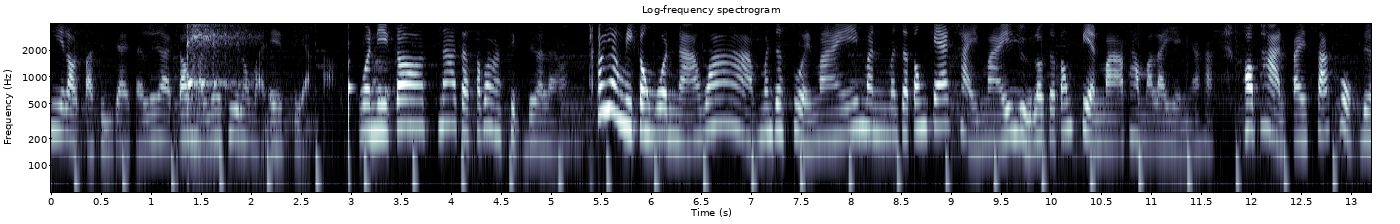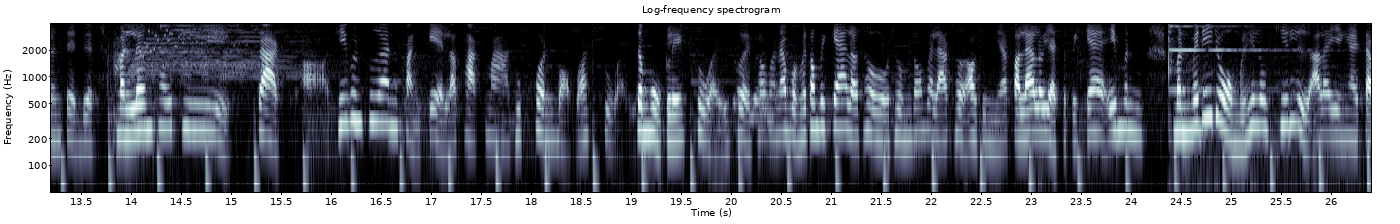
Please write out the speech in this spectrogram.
ที่เราตัดสินใจจะเลือกก็มาเลือกที่โรงพยาบาลเอเชียค่ะ วันนี้ก็น่าจะสักประมาณ10 เดือนแล้ว ก็ยังมีกังวลนะว่ามันจะสวยไหมมันมันจะต้องแก้ไขไหมหรือเราจะต้องเปลี่ยนมาทำอะไรอย่างเงี้ยค่ะ พอผ่านไปสัก 6 เดือน 7 เดือน มันเริ่มเข้าที่จากที่เพื่อนๆสังเกตแล้วทักมาทุกคนบอกว่าสวย จมูกเล็กสวย สวยเข้ากันนะบอกไม่ต้องไปแก้แล้วเธอเธอไม่ต้องไปแล้วเธอเอาตรงเนี้ยตอนแรกเราอยากจะไปแก้เอ๊ะมันมันไม่ได้โด่งเหมือนที่เราคิดหรืออะไรยังไง แต่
